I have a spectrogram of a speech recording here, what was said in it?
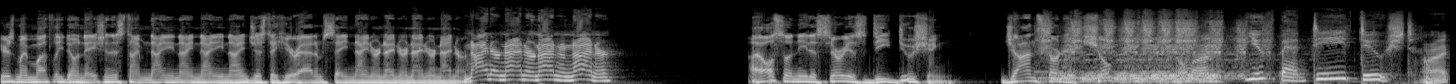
Here's my monthly donation, this time ninety nine ninety nine, just to hear Adam say niner, niner, niner, niner. Niner, niner, niner, niner. I also need a serious de-douching. John started choking. Hold on. You've been de-douched. All right.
